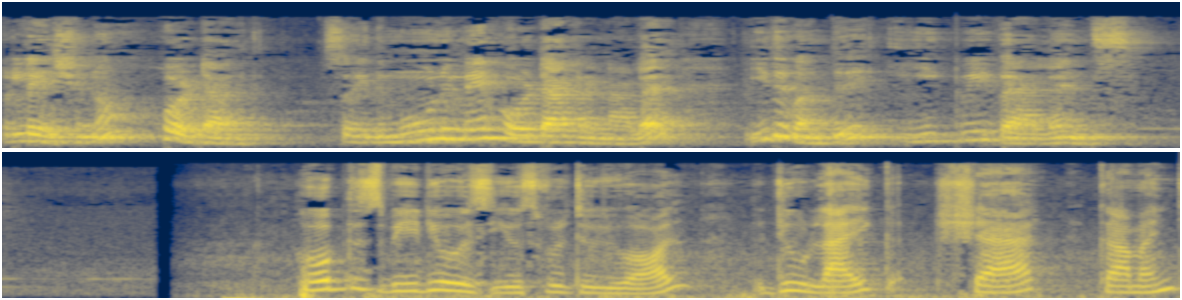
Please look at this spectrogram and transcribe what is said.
ரிலேஷனும் ஹோல்ட் ஆகுது ஸோ இது மூணுமே ஹோல்ட் ஆகுறதுனால இது வந்து ஈக்விவேலன்ஸ் Hope this video is useful to you all. Do like, share, comment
